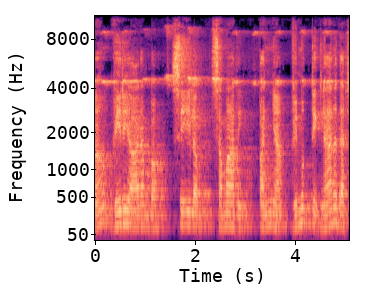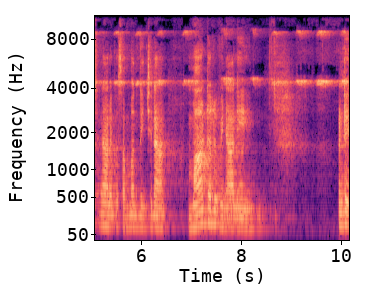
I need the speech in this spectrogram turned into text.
వీరి ఆరంభం శీలం సమాధి పన్య విముక్తి జ్ఞాన దర్శనాలకు సంబంధించిన మాటలు వినాలి. అంటే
